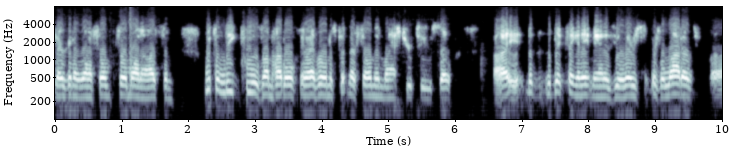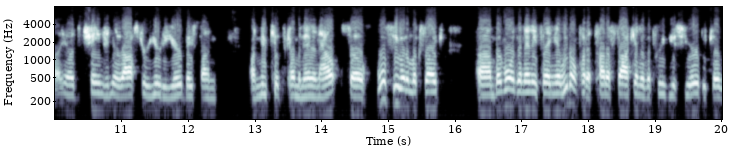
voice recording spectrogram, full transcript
they're going to want to film film on us. And with the league pools on Hudl, you know, everyone was putting their film in last year too. So uh, the, the big thing in eight man is you know there's there's a lot of uh, you know changing your roster year to year based on on new kids coming in and out. So we'll see what it looks like. Um, but more than anything, you know, we don't put a ton of stock into the previous year because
